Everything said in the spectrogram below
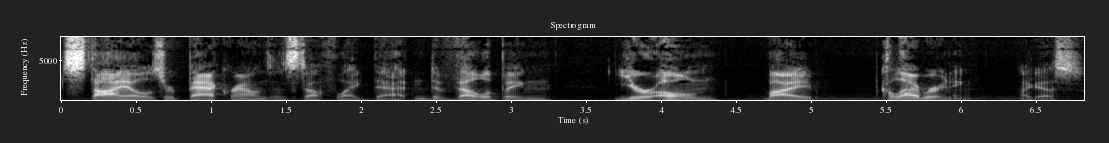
styles or backgrounds and stuff like that and developing your own by collaborating, I guess.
